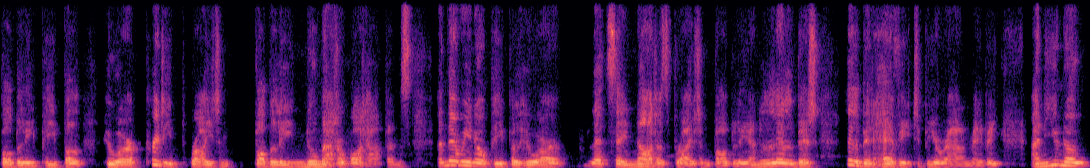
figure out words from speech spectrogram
bubbly people who are pretty bright and bubbly no matter what happens. And then we know people who are, let's say, not as bright and bubbly and a little bit, a little bit heavy to be around, maybe. And you know,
